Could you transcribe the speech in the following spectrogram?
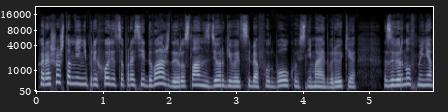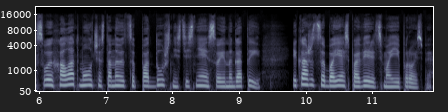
Хорошо, что мне не приходится просить дважды, Руслан сдергивает с себя футболку, снимает брюки. Завернув меня в свой халат, молча становится под душ, не стесняя своей ноготы, и, кажется, боясь поверить моей просьбе.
